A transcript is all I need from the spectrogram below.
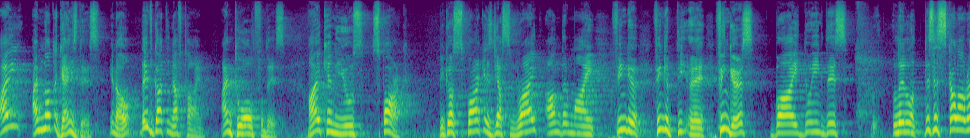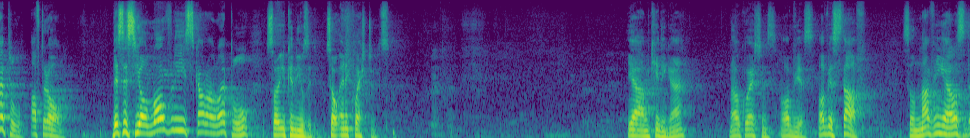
I, I'm not against this. You know, they've got enough time. I'm too old for this. I can use Spark because Spark is just right under my finger, finger uh, fingers by doing this little, this is Scala REPL after all. This is your lovely Scala REPL, so you can use it. So any questions? Yeah, I'm kidding, huh? No questions, obvious, obvious stuff. So nothing else.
